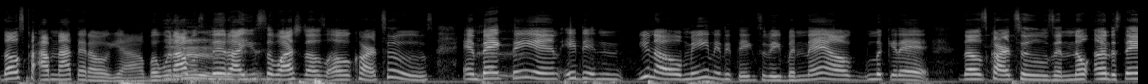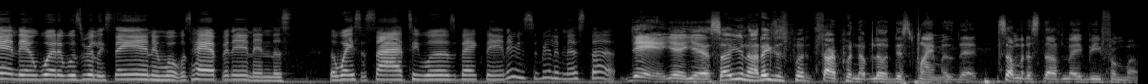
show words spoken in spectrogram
those I'm not that old, y'all, but when I was little, I used to watch those old cartoons. And back then, it didn't, you know, mean anything to me, but now looking at those cartoons and no understanding what it was really saying and what was happening and the the way society was back then, it was really messed up. Yeah, yeah, yeah. So you know, they just put start putting up little disclaimers that some of the stuff may be from a,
